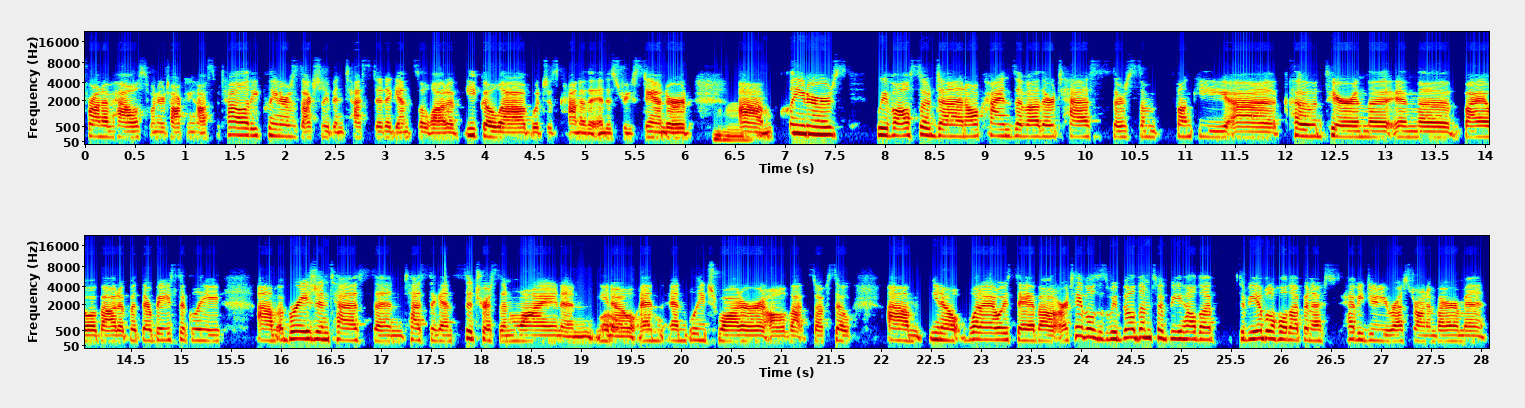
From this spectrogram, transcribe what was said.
front of house when you're talking hospitality cleaners. It's actually been tested against a lot of Ecolab, which is kind of the industry standard Mhm. um, cleaners. We've also done all kinds of other tests. There's some funky uh, codes here in the in the bio about it, but they're basically um, abrasion tests and tests against citrus and wine and you know and and bleach water and all of that stuff. So um, you know what I always say about our tables is we build them to be held up to be able to hold up in a heavy duty restaurant environment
